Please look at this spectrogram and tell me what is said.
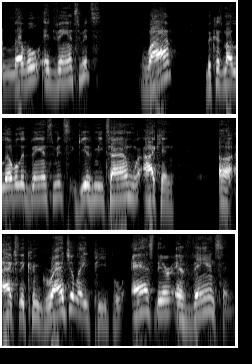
level advancements. Why? Because my level advancements give me time where I can uh, actually congratulate people as they're advancing.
